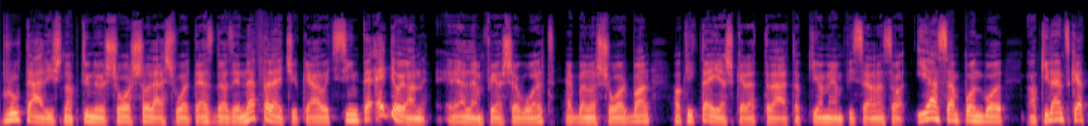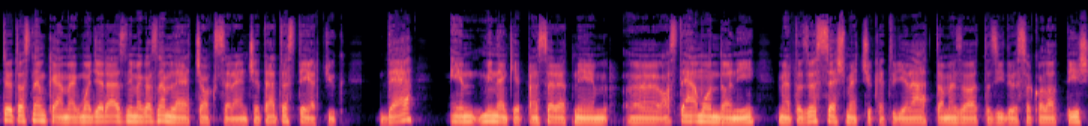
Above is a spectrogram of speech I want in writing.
brutálisnak tűnő sorsolás volt ez, de azért ne felejtsük el, hogy szinte egy olyan ellenfél se volt ebben a sorban, akik teljes kerettel álltak ki a Memphis ellen. Szóval ilyen szempontból a 9-2-t azt nem kell megmagyarázni, meg az nem lehet csak szerencse, tehát ezt értjük. De én mindenképpen szeretném azt elmondani, mert az összes meccsüket ugye láttam ez alatt az időszak alatt is,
